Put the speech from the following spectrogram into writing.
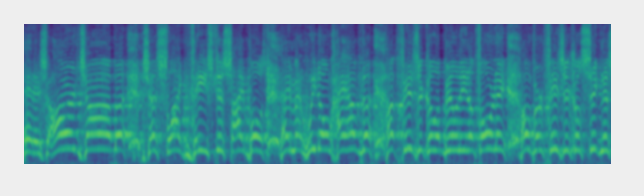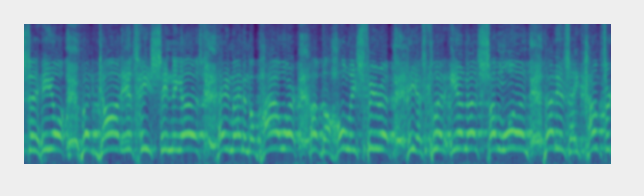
It is our job, just like these disciples. Amen. We don't have the physical ability and authority over physical sickness to heal, but God, if He's sending us, amen, in the power of the Holy Spirit, He has put in us someone that is a comfort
